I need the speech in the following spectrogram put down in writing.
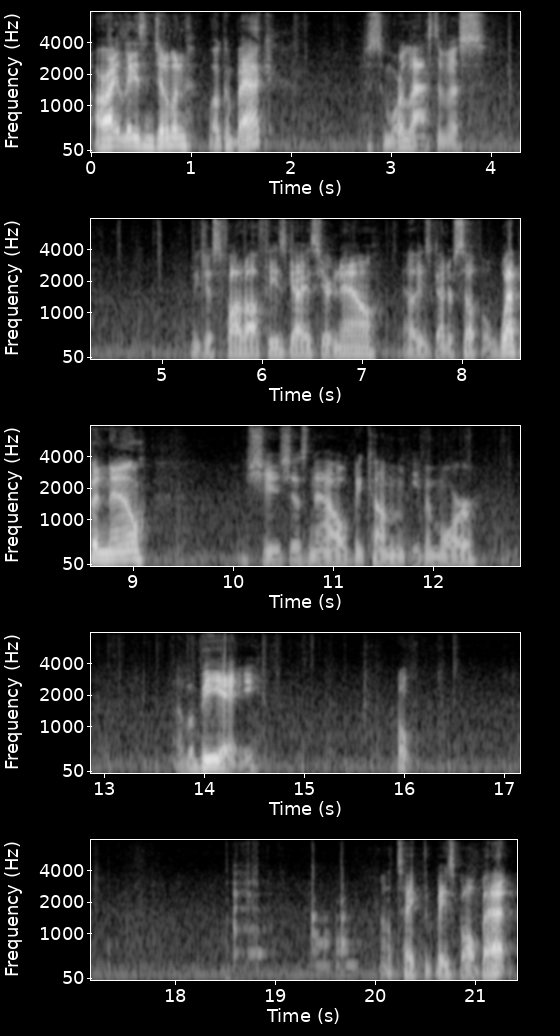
All right, ladies and gentlemen, welcome back to some more Last of Us. We just fought off these guys here now. Ellie's got herself a weapon now. She's just now become even more of a BA. Oh. I'll take the baseball bat.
